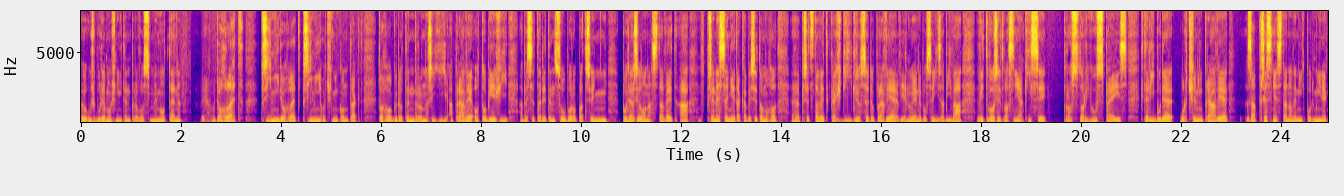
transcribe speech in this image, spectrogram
eh, už bude možný ten provoz mimo ten jeho dohled, přímý dohled, přímý oční kontakt toho, kdo ten dron řídí. A právě o to běží, aby se tady ten soubor opatření podařilo nastavit a v přeneseně, tak aby si to mohl eh, představit každý, kdo se dopravě věnuje nebo se jí zabývá, vytvořit vlastně jakýsi prostor U-Space, který bude určený právě za přesně stanovených podmínek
